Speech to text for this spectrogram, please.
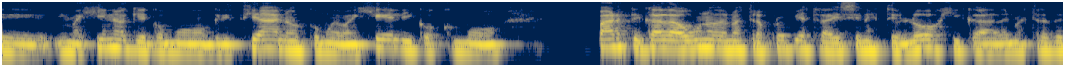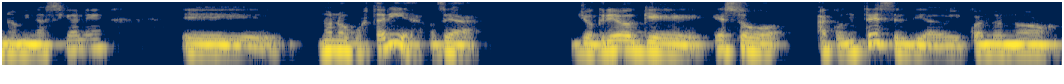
eh, imagino que como cristianos, como evangélicos, como parte cada uno de nuestras propias tradiciones teológicas, de nuestras denominaciones, eh, no nos gustaría. O sea, yo creo que eso acontece el día de hoy, cuando nos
